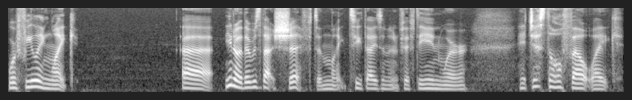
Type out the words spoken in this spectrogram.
were feeling like, uh, you know, there was that shift in like 2015 where it just all felt like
